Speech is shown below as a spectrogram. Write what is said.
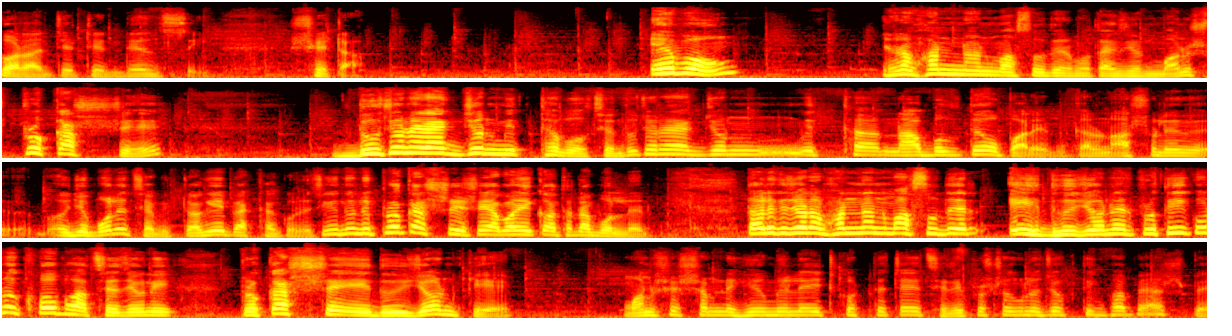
করার যে টেন্ডেন্সি সেটা। এবং জনাব হান্নান মাসুদের মতো একজন মানুষ প্রকাশ্যে দুজনের একজন মিথ্যা বলছেন, দুজনের একজন মিথ্যা না বলতেও পারেন, কারণ আসলে ওই যে বলেছে, আমি একটু আগেই ব্যাখ্যা করেছি, কিন্তু উনি প্রকাশ্যে এসে আবার এই কথাটা বললেন। তাহলে কি জনাব হান্নান মাসুদের এই দুইজনের প্রতি কোনো ক্ষোভ আছে যে উনি প্রকাশ্যে এই দুইজনকে মানুষের সামনে হিউমিলেট করতে চাইছেন? এই প্রশ্নগুলো যৌক্তিকভাবে আসবে?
